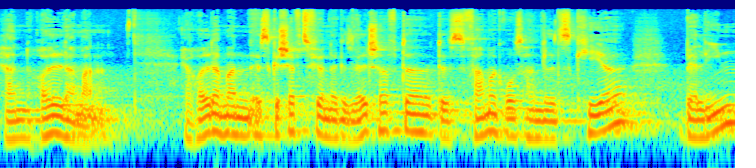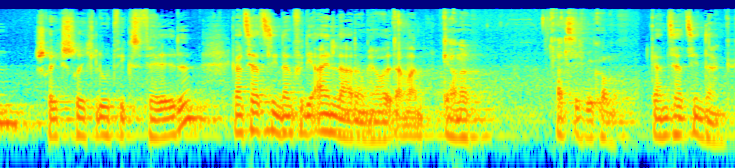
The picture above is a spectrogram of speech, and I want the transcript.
Herrn Holdermann. Herr Holdermann ist geschäftsführender Gesellschafter des Pharmagroßhandels Kia Berlin-Ludwigsfelde. Ganz herzlichen Dank für die Einladung, Herr Holdermann. Gerne. Herzlich willkommen. Ganz herzlichen Dank.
